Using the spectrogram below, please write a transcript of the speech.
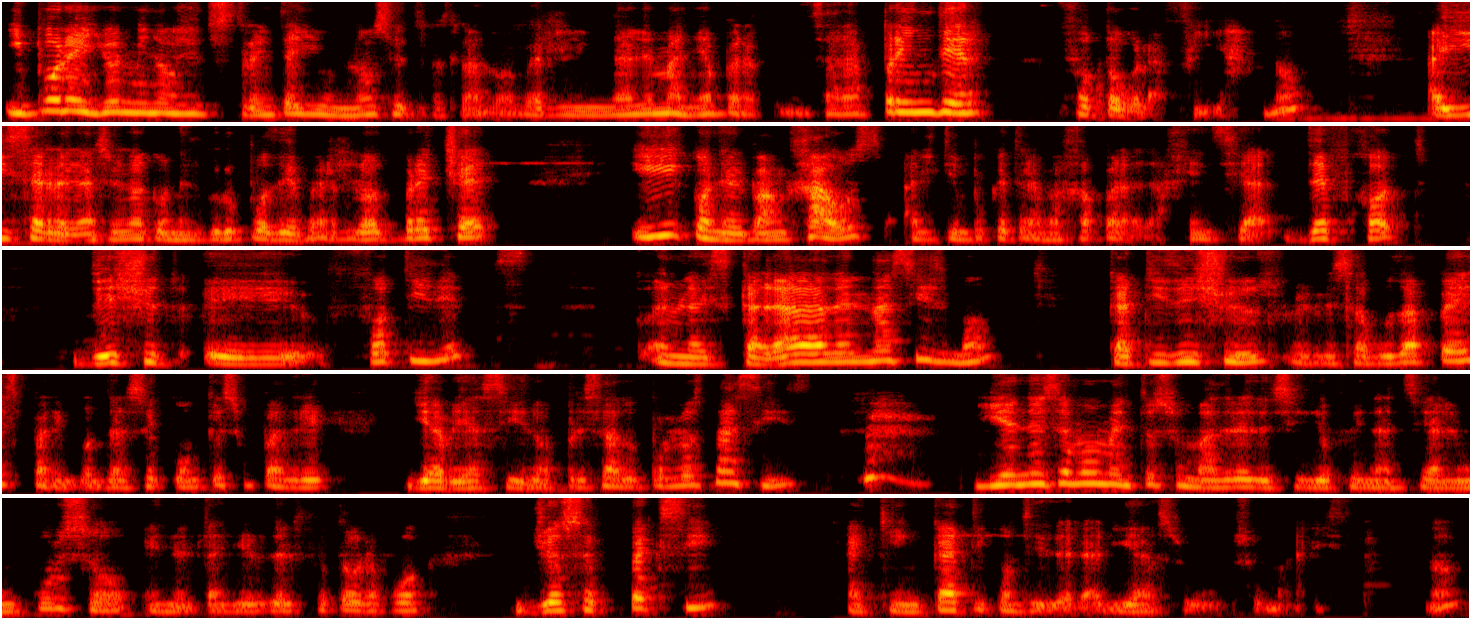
y por ello en 1931 se trasladó a Berlín, Alemania, para comenzar a aprender fotografía, ¿no? Ahí se relaciona con el grupo de Berlot Brechet y con el Bauhaus, al tiempo que trabaja para la agencia DefHot, Dished eh, en la escalada del nazismo. Katy Deschutes regresa a Budapest para encontrarse con que su padre ya había sido apresado por los nazis y en ese momento su madre decidió financiar un curso en el taller del fotógrafo Joseph Pexi a quien Katy consideraría su, su maestro, ¿no?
